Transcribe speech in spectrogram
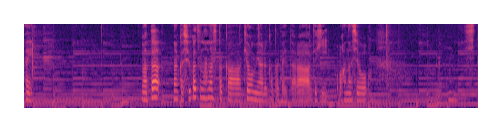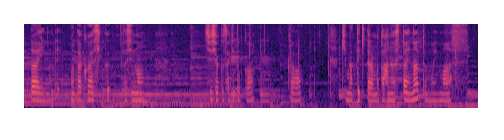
はいまたなんか就活の話とか興味ある方がいたら是非お話を、うん、したいのでまた詳しく私の就職先とかが決まってきたらまた話したいなって思います。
